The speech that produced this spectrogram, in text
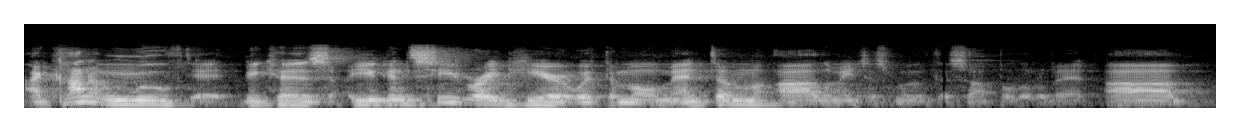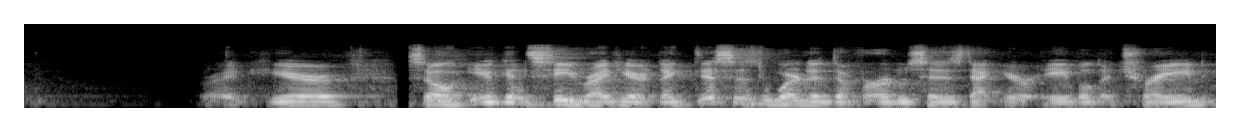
I kind of moved it because you can see right here with the momentum. Uh, let me just move this up a little bit. Uh, right here. So you can see right here, like this is where the divergence is that you're able to trade.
